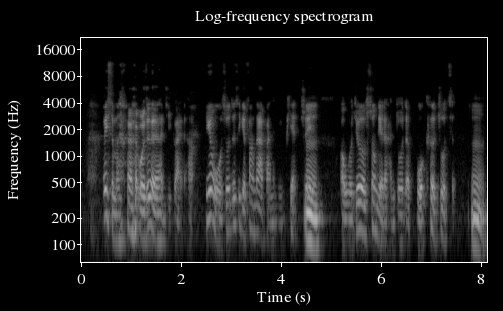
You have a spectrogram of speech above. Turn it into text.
为什么？我这个人很奇怪的哈，因为我说这是一个放大版的名片，所以哦，我就送给了很多的博客作者。嗯。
